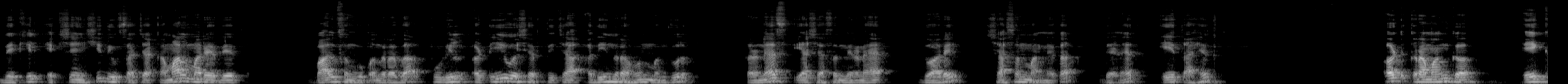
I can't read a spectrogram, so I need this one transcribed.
देखील एकशे ऐंशी दिवसाच्या कमाल मर्यादेत बालसंगोपन रजा पुढील अटी व शर्तीच्या अधीन राहून मंजूर करण्यास या शासन निर्णयाद्वारे शासन मान्यता देण्यात येत आहे. अट क्रमांक एक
